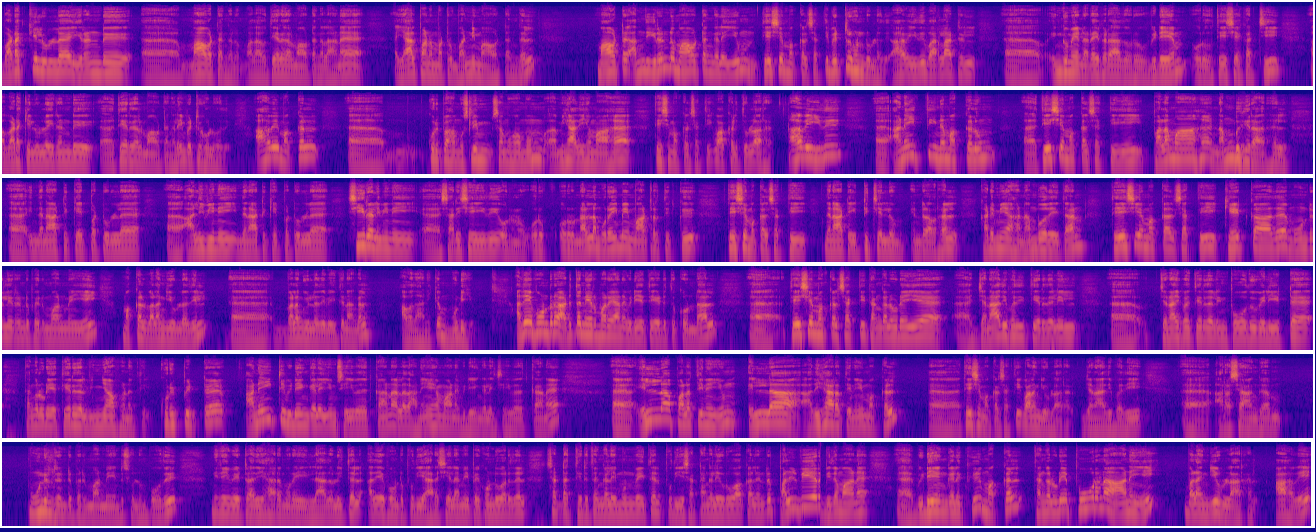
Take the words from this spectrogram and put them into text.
வடக்கில் உள்ள இரண்டு மாவட்டங்களும் அதாவது தேர்தல் மாவட்டங்களான யாழ்ப்பாணம் மற்றும் வன்னி மாவட்டங்கள். மாவட்ட அந்த இரண்டு மாவட்டங்களையும் தேசிய மக்கள் சக்தி வெற்றி கொண்டுள்ளது. ஆகவே இது வரலாற்றில் எங்குமே நடைபெறாத ஒரு விடயம் ஒரு தேசிய கட்சி வடக்கில் உள்ள இரண்டு தேர்தல் மாவட்டங்களையும் வெற்றி கொள்வது. ஆகவே மக்கள் குறிப்பாக முஸ்லீம் சமூகமும் மிக அதிகமாக தேசிய மக்கள் சக்திக்கு வாக்களித்துள்ளார்கள். ஆகவே இது அனைத்து இன மக்களும் தேசிய மக்கள் சக்தியை பலமாக நம்புகிறார்கள். இந்த நாட்டுக்கு ஏற்பட்டுள்ள அழிவினை இந்த நாட்டுக்கு ஏற்பட்டுள்ள சீரழிவினை சரி செய்து ஒரு ஒரு ஒரு நல்ல முறைமை மாற்றத்திற்கு தேசிய மக்கள் சக்தி இந்த நாட்டை இட்டுச் செல்லும் என்று அவர்கள் கடுமையாக நம்புவதைத்தான் தேசிய மக்கள் சக்தி கேட்காத மூன்றில் இரண்டு பெரும்பான்மையை மக்கள் வழங்கியுள்ளதில் வழங்கியுள்ளதை வைத்து நாங்கள் அவதானிக்க முடியும். அதே போன்று அடுத்த நேர்மறையான விடயத்தை எடுத்துக்கொண்டால் தேசிய மக்கள் சக்தி தங்களுடைய ஜனாதிபதி தேர்தலில் ஜனாதிபதி தேர்தலின் போது வெளியிட்ட தங்களுடைய தேர்தல் விஞ்ஞாபனத்தில் குறிப்பிட்ட அனைத்து விடயங்களையும் செய்வதற்கான அல்லது அநேகமான விடயங்களை செய்வதற்கான எல்லா பலத்தினையும் எல்லா அதிகாரத்தினையும் மக்கள் தேசிய மக்கள் சக்தி வழங்கியுள்ளார்கள். ஜனாதிபதி அரசாங்கம் மூணில் ரெண்டு பெரும்பான்மை என்று சொல்லும்போது நிறைவேற்று அதிகார முறை இல்லாதொழித்தல் அதே போன்று புதிய அரசியலமைப்பை கொண்டு வருதல் சட்ட திருத்தங்களை முன்வைத்தல் புதிய சட்டங்களை உருவாக்கல் என்று பல்வேறு விதமான விடயங்களுக்கு மக்கள் தங்களுடைய பூரண ஆணையை வழங்கியுள்ளார்கள். ஆகவே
